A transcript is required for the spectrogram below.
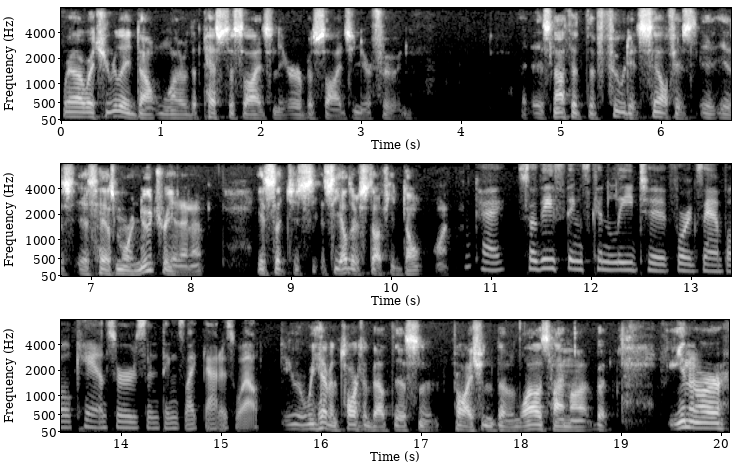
Well, what you really don't want are the pesticides and the herbicides in your food. It's not that the food itself is is, is has more nutrient in it. It's that just, it's the other stuff you don't want. Okay. So these things can lead to, for example, cancers and things like that as well. We haven't talked about this, and probably shouldn't have spend a lot of time on it, but in our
